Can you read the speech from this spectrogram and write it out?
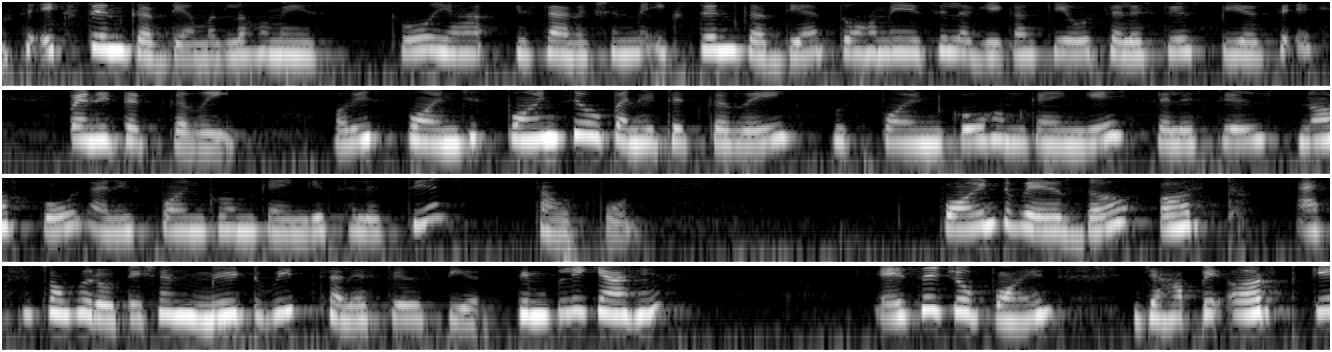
उसे एक्सटेंड कर दिया मतलब हमें इसको यहाँ, इस डायरेक्शन में एक्सटेंड कर दिया तो हमें ऐसे लगेगा कि वो सेलेस्टियल स्पीयर से पेनिट्रेट कर रही और इस पॉइंट जिस पॉइंट से वो पेनिट्रेट कर रही, उस पॉइंट को हम कहेंगे सेलेस्टियल नॉर्थ पोल एंड इस पॉइंट को हम कहेंगे celestial south pole point where the earth axis of rotation meet with celestial sphere simply क्या है? ऐसे जो पॉइंट जहाँ पे अर्थ के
